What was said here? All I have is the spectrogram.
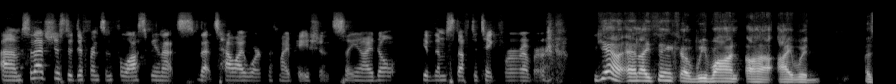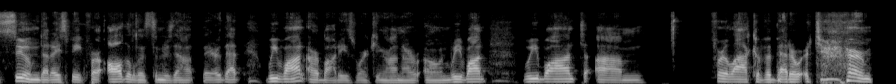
Um, so that's just a difference in philosophy and that's that's how i work with my patients. So you know i don't give them stuff to take forever. Yeah, and I think uh, we want. Uh, I would assume that I speak for all the listeners out there that we want our bodies working on our own. We want. We want. Um, for lack of a better term,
